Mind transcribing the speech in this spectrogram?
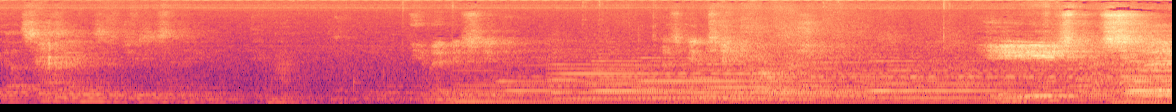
We ask these things in Jesus' name. Amen. You may be seated. Let's continue our worship. He's the same.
